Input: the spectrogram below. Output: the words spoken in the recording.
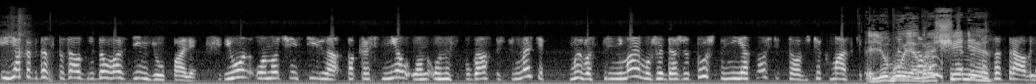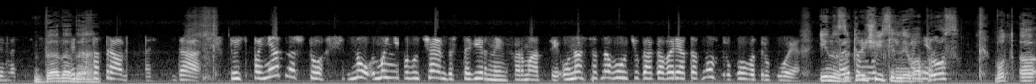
И я когда сказала, говорю, да у вас деньги упали. И он, он очень сильно покраснел, он, он испугался. То есть, понимаете, мы воспринимаем уже даже то, что не относится вообще к маске. Любое обращение... это затравленность. Да, да, это затравленность, да. То есть понятно, что ну, мы не получаем достоверной информации. У нас с одного утюга говорят одно, с другого другое. И на заключительный вот, вопрос. Вот э,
